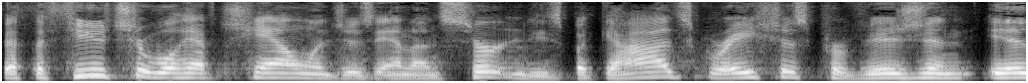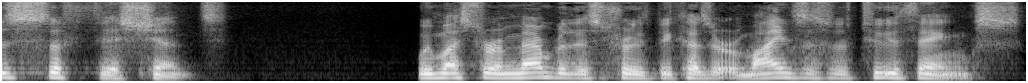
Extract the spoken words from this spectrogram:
that the future will have challenges and uncertainties, but God's gracious provision is sufficient. We must remember this truth because it reminds us of two things.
